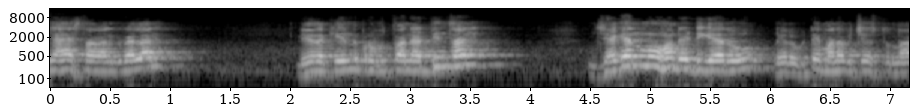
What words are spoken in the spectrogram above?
న్యాయస్థానానికి వెళ్ళాలి. లేదా కేంద్ర ప్రభుత్వాన్ని అర్థించాలి. జగన్మోహన్ రెడ్డి గారు నేను ఒకటే మనవి చేస్తున్నా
